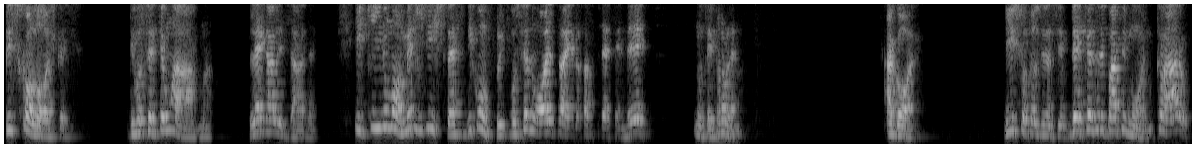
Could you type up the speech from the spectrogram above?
psicológicas, de você ter uma arma legalizada e que no momento de estresse, de conflito, você não olhe para ela para se defender, não tem problema. Agora, isso eu estou dizendo assim, defesa de patrimônio. Claro,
